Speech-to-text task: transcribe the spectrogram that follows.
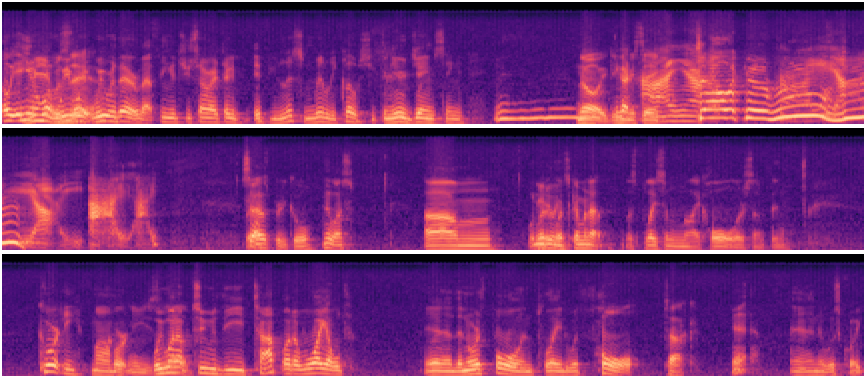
Oh yeah, you know what? We there. were, we were there. That thing that you saw right there. If you listen really close, you can hear James singing. No, you can hear me saying, Metallica so that was pretty cool. It was. Um, What are you doing? What's coming up? Let's play some like Hole or something. Courtney, mom. Courtney's We went up to the top of the wild, uh, the North Pole, and played with Hole. Tuck. Yeah, and it was quite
